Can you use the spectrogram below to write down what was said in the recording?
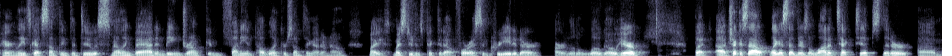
Apparently, it's got something to do with smelling bad and being drunk and funny in public or something. I don't know. My my students picked it out for us and created our our little logo here. But uh, check us out. Like I said, there's a lot of tech tips that are um,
